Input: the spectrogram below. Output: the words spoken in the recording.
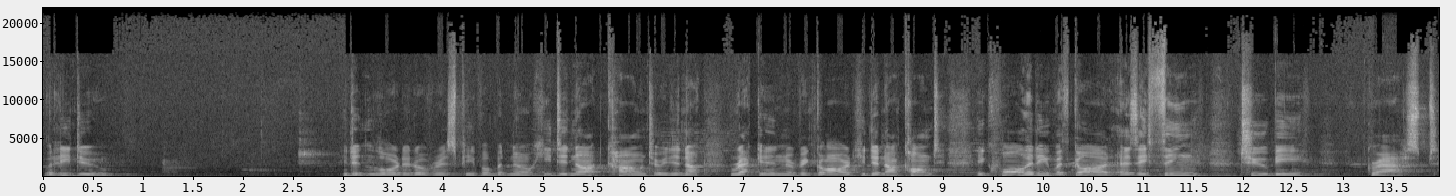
what did he do? He didn't lord it over his people, but no, he did not count or he did not reckon or regard, he did not count equality with God as a thing to be grasped.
